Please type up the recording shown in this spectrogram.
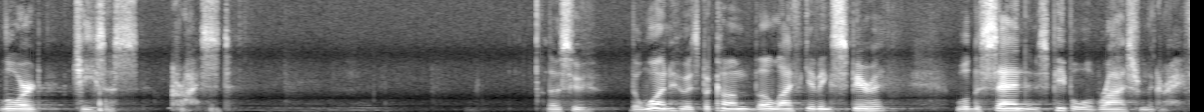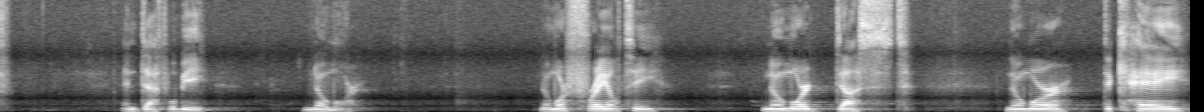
Lord Jesus Christ. Those who, the one who has become the life giving Spirit, will descend and his people will rise from the grave. And death will be no more. No more frailty, no more dust, no more decay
